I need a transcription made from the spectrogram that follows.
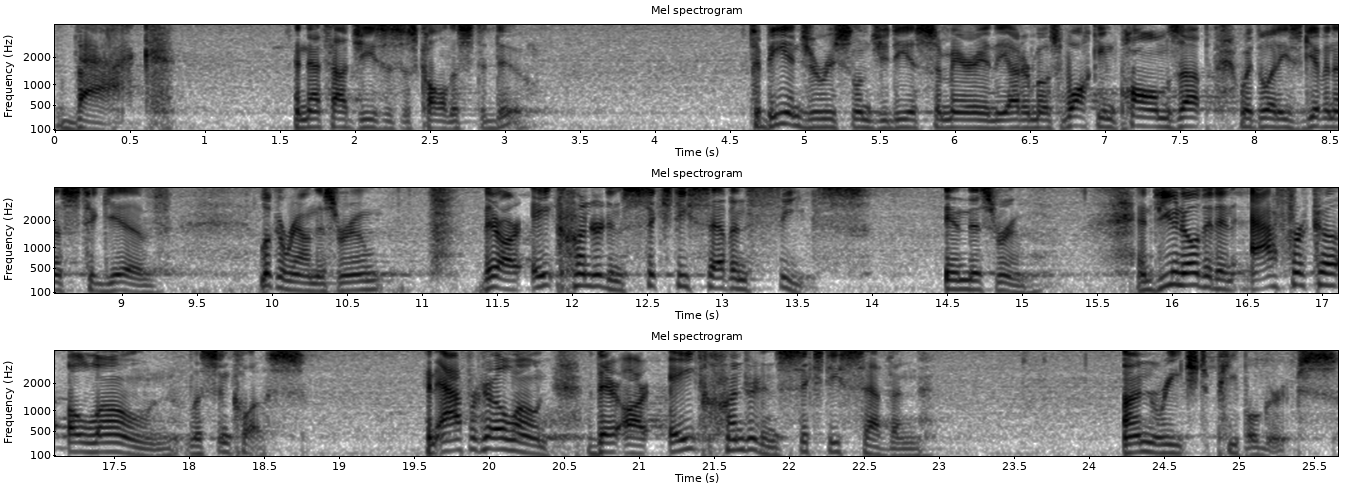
back. And that's how Jesus has called us to do. To be in Jerusalem, Judea, Samaria, and the uttermost, walking palms up with what he's given us to give. Look around this room. There are 867 seats in this room. And do you know that in Africa alone, listen close, in Africa alone, there are 867 unreached people groups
